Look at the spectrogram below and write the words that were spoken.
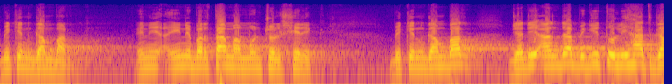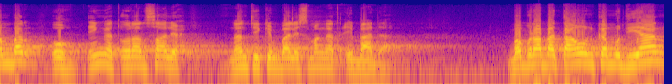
bikin gambar ini ini pertama muncul syirik bikin gambar jadi anda begitu lihat gambar, oh ingat orang salih, nanti kembali semangat ibadah. Beberapa tahun kemudian,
